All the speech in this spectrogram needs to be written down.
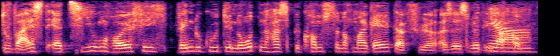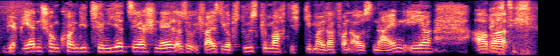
du weißt Erziehung häufig, wenn du gute Noten hast, bekommst du nochmal Geld dafür. Also es wird immer Ja. auch, wir werden schon konditioniert sehr schnell. Also ich weiß nicht, ob du es gemacht, ich gehe mal davon aus, nein eher. Aber Richtig.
